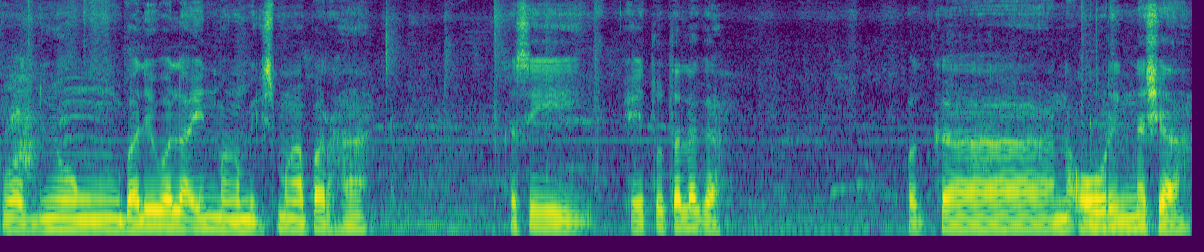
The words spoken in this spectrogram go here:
Huwag nyong baliwalain mga mix mga parha. Kasi ito talaga pagka na-o-ring na siya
